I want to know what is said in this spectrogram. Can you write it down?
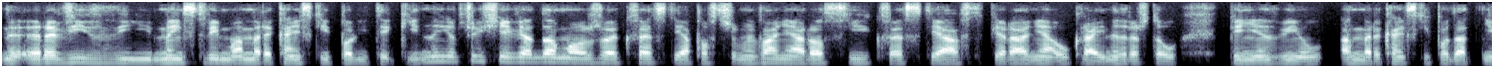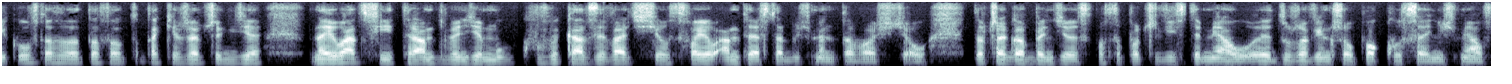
rewizji mainstreamu amerykańskiej polityki. No i oczywiście wiadomo, że kwestia powstrzymywania Rosji, kwestia wspierania Ukrainy, zresztą pieniędzmi amerykańskich podatników, to, to, to są to takie rzeczy, gdzie najłatwiej Trump będzie mógł wykazywać się swoją antyestablishmentowością, do czego będzie w sposób oczywisty miał dużo większą pokusę niż miał w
